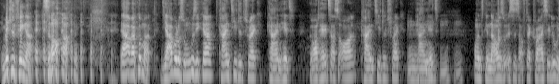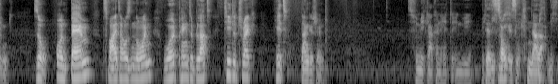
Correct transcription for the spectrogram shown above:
Mittelfinger. So. Ja, aber guck mal. Diabolus und Musiker, kein Titeltrack, kein Hit. God Hates Us All, kein Titeltrack, kein Hit. Und genauso ist es auf der Christ Illusion. So, und Bam, 2009, World Painted Blood, Titeltrack, Hit. Dankeschön. Das ist für mich gar keine Hit irgendwie. Mich, Der mich, Song mich, ist ein Knaller. mich,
